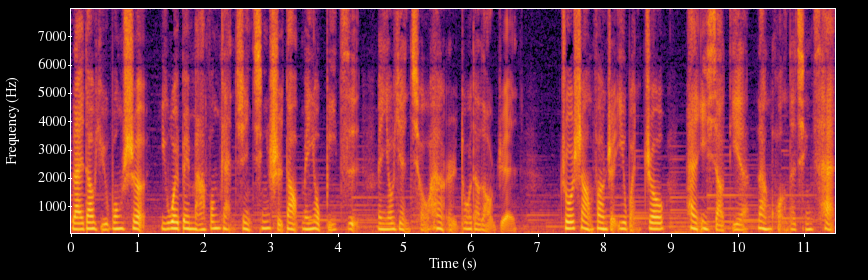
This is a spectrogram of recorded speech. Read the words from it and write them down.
来到渔翁舍，一位被麻风杆菌侵蚀到没有鼻子、没有眼球和耳朵的老人，桌上放着一碗粥和一小碟烂黄的青菜。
